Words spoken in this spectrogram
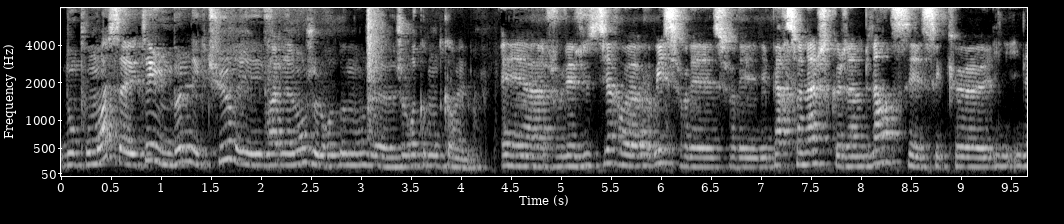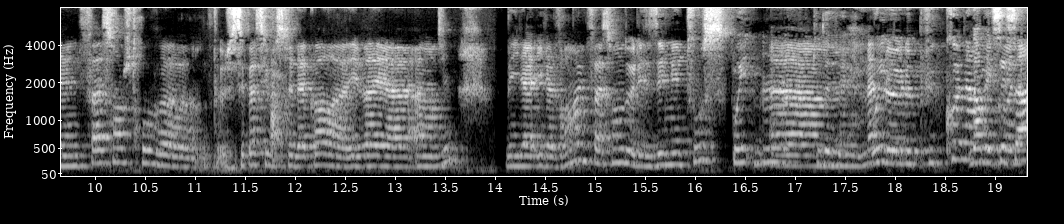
donc pour moi ça a été une bonne lecture et finalement je le recommande, euh, je le recommande quand même. Et euh, je voulais juste dire, euh, oui, sur les sur les, les personnages, ce que j'aime bien, c'est c'est que il, il a une façon, je trouve, euh, je sais pas si vous serez d'accord, Eva et Amandine, mais il a il a vraiment une façon de les aimer tous. Oui. Euh, tout à fait. Même Oui. le, le plus connard. Non mais des c'est ça,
